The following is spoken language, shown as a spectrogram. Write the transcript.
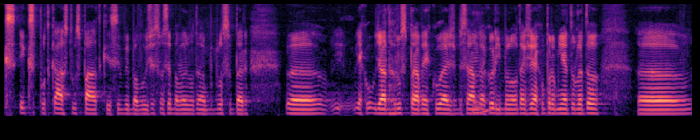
XX podcastů zpátky, si vybavuju, že jsme se bavili o tom, jak by bylo super uh, jako udělat hru z pravěku a že by se nám to jako líbilo, takže jako pro mě je tohleto uh,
